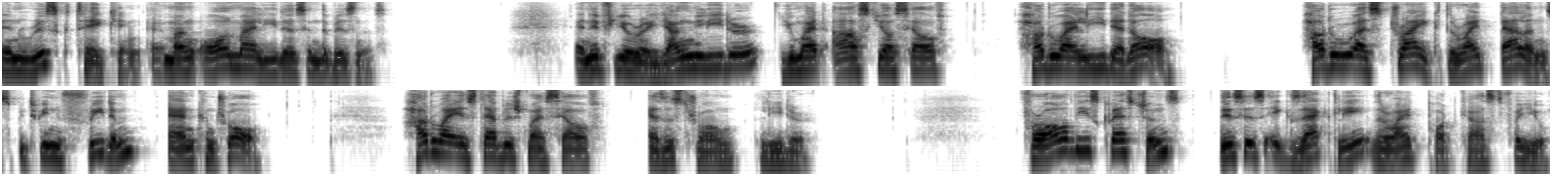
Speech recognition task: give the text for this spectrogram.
and risk taking among all my leaders in the business? And if you're a young leader, you might ask yourself, how do I lead at all? How do I strike the right balance between freedom and control? How do I establish myself as a strong leader? For all these questions, this is exactly the right podcast for you.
